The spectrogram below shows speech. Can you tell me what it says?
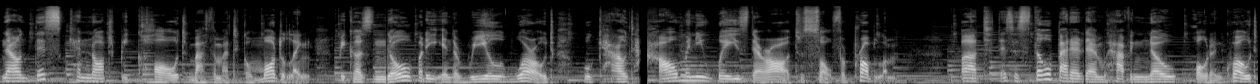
Now, this cannot be called mathematical modeling because nobody in the real world will count how many ways there are to solve a problem. But this is still better than having no quote unquote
